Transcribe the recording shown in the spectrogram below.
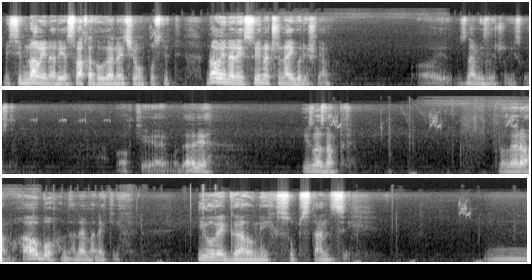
Mislim, novinari je svakako ga nećemo pustiti. Novinari su inače najgori šljam. Ovaj, Znam iz ličnog iskustva. Ok, ajmo dalje. Izlaz napolje. Provjeravamo haubu da nema nekih ilegalnih substanci. Mm.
